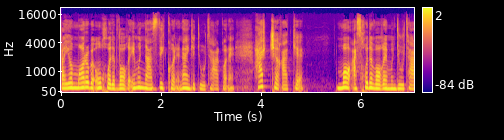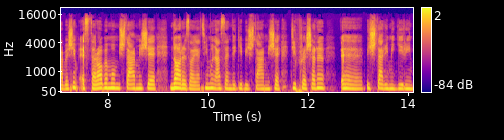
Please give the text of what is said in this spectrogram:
و یا ما رو به اون خود واقعیمون نزدیک کنه نه اینکه دورتر کنه. هر چقدر که ما از خود واقعیمون دورتر بشیم استرابمون بیشتر میشه نارضایتیمون از زندگی بیشتر میشه دیپرشن بیشتری می‌گیریم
